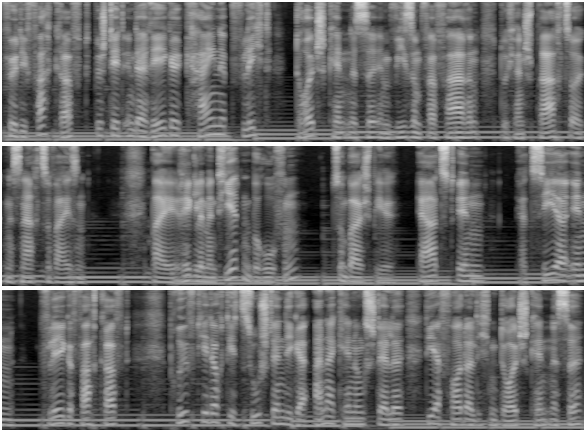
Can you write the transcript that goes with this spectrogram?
Für die Fachkraft besteht in der Regel keine Pflicht, Deutschkenntnisse im Visumverfahren durch ein Sprachzeugnis nachzuweisen. Bei reglementierten Berufen, zum Beispiel Ärztin, Erzieherin, Pflegefachkraft prüft jedoch die zuständige Anerkennungsstelle die erforderlichen Deutschkenntnisse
